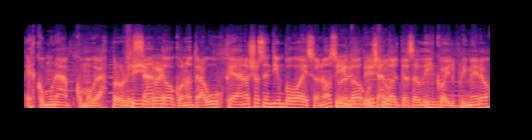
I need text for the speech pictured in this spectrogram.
es como una como que vas progresando re. con otra búsqueda, ¿no? Yo sentí un poco eso, ¿no? Sí, Sobre de- todo de escuchando hecho, el tercer disco y el primero.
